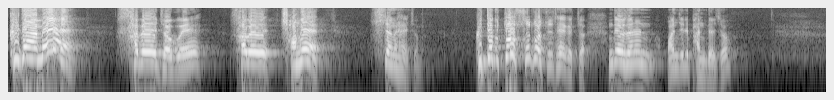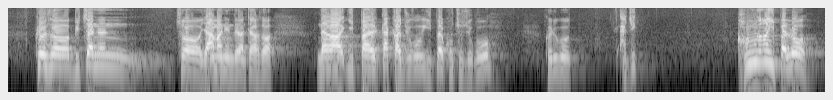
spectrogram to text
그 다음에 사회적의 사회 정에 수정을 해야죠. 그때부터 소도를 해야겠죠. 근데 요새는 완전히 반대죠. 그래서 믿지 않는 저 야만인들한테 가서 내가 이빨 닦아주고 이빨 고쳐주고 그리고 아직 건강한 이빨로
